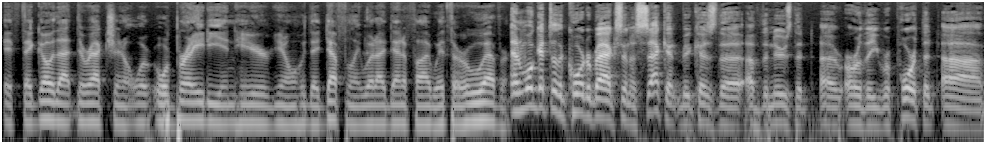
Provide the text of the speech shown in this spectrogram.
if they go that direction, or or Brady in here, you know, who they definitely would identify with, or whoever. And we'll get to the quarterbacks in a second because the of the news that uh, or the report that uh,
